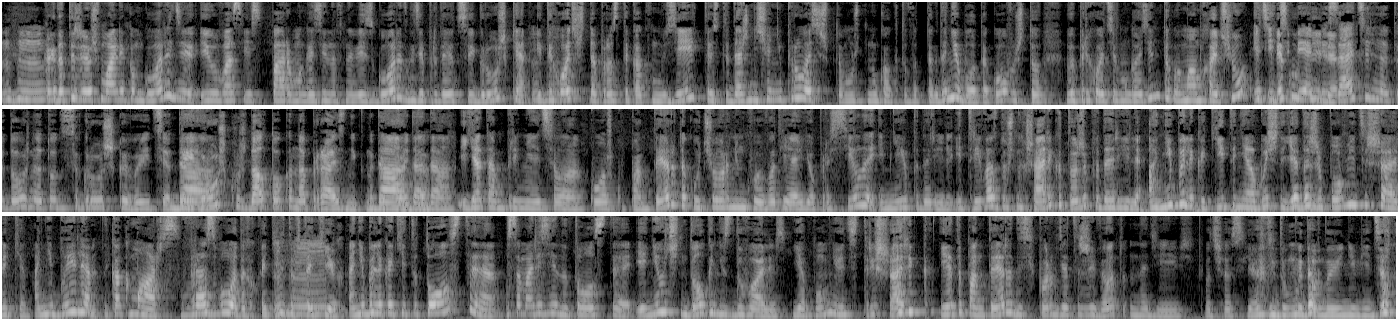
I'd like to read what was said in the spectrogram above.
Когда ты живешь в маленьком городе, и у вас есть пара магазинов на весь город, где продаются игрушки, и ты ходишь туда просто как в музей, то есть ты даже ничего не просишь, потому что, ну, как-то вот тогда не было такого, что вы приходите в магазин, такой, мам, хочу, и И тебе тебе купили. обязательно ты должен оттуда с игрушкой выйти. Да. Ты игрушку ждал только на праздник, на Да, какой-то. да, да. И я там приметила кошку-пантеру, такую черненькую, вот я ее просила, и мне ее подарили. И три воздушных шарика тоже подарили. Они были какие-то необычные, я даже помню эти шарики. Они были как Марс, в разводах каких-то в таких. Они были какие-то толстые, сама резина толстая, и они очень долго не сдувались. Я помню эти три шарика. И эта пантера до сих пор где-то живет, надеюсь. Вот сейчас я думаю, давно ее не видела.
